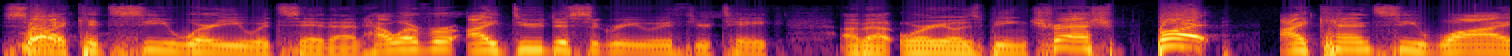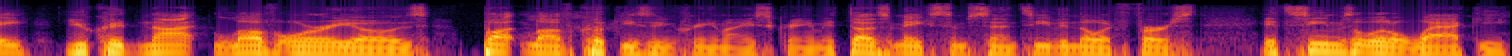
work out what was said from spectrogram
So Right. I could see where you would say that. However, I do disagree with your take about Oreos being trash, but I can see why you could not love Oreos but love cookies and cream ice cream. It does make some sense, even though at first it seems a little wacky.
